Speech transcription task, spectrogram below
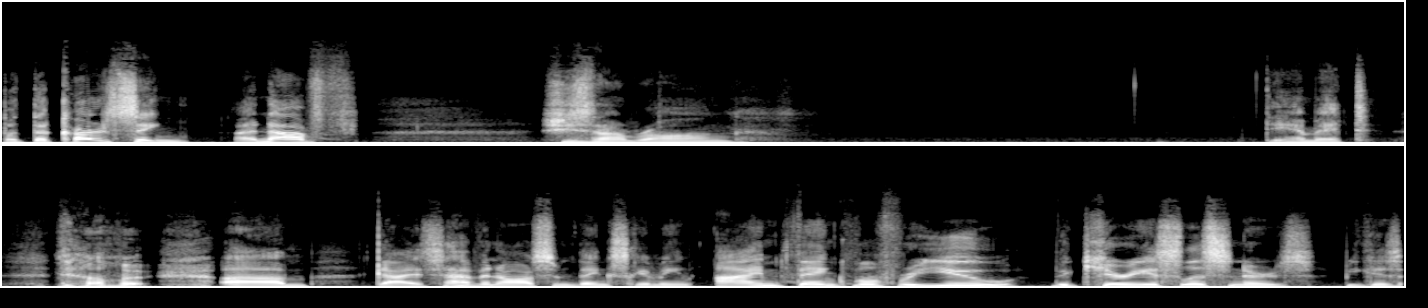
but the cursing enough." She's not wrong. Damn it. No, um, guys, have an awesome Thanksgiving. I'm thankful for you, the curious listeners, because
